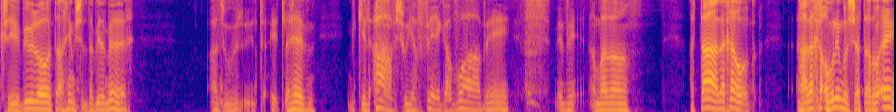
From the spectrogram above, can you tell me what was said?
כשהביאו לו את האחים של דוד המלך, אז הוא התלהב מכלאיו, שהוא יפה, גבוה, ואמר לו, אתה, עליך, עליך אומרים לו שאתה רואה,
